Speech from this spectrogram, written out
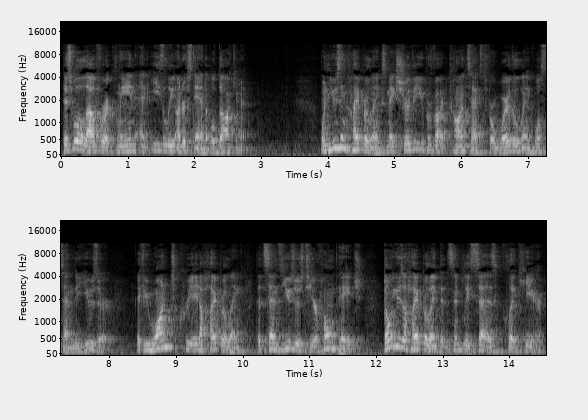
This will allow for a clean and easily understandable document. When using hyperlinks, make sure that you provide context for where the link will send the user. If you want to create a hyperlink that sends users to your homepage, don't use a hyperlink that simply says click here.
